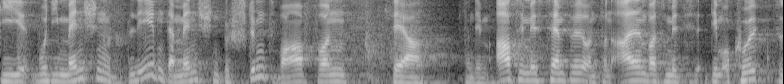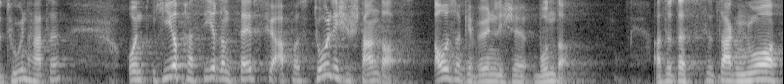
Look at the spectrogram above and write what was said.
die, wo die Menschen, das Leben der Menschen bestimmt war von, der, von dem Artemis-Tempel und von allem, was mit dem Okkulten zu tun hatte. Und hier passieren selbst für apostolische Standards außergewöhnliche Wunder. Also dass sozusagen nur,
